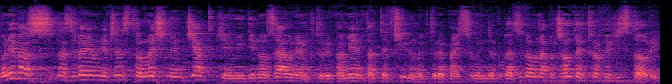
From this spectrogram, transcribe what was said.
Ponieważ nazywają mnie często leśnym dziadkiem i dinozaurem, który pamięta te filmy, które Państwu będę pokazywał, na początek trochę historii.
